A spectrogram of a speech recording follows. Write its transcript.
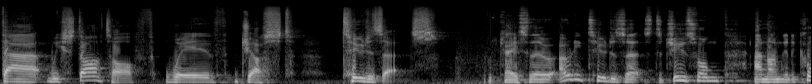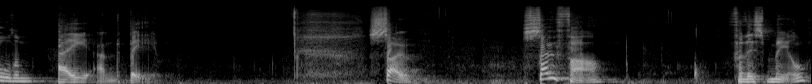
that we start off with just two desserts. Okay, so there are only two desserts to choose from, and I'm going to call them A and B. So, so far for this meal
